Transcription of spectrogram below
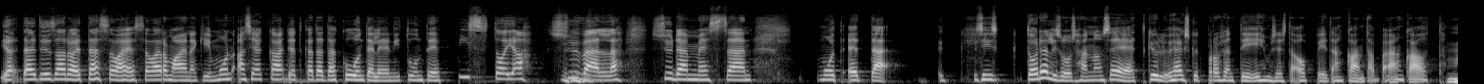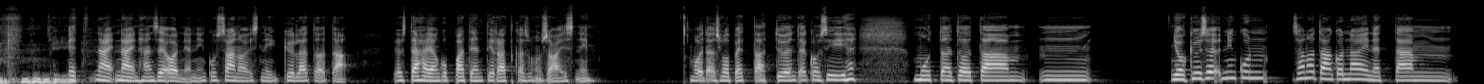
ja täytyy sanoa, että tässä vaiheessa varmaan ainakin mun asiakkaat, jotka tätä kuuntelee, niin tuntee pistoja syvällä sydämessään, mutta että siis todellisuushan on se, että kyllä 90 prosenttia ihmisistä oppii tämän kantapään kautta. niin. Et näin, näinhän se on ja niin kuin sanois, niin kyllä tota, jos tähän jonkun patenttiratkaisun saisi, niin voitaisiin lopettaa työnteko siihen. Mutta tota, mm, joo, kyllä se niin kuin sanotaanko näin, että mm,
